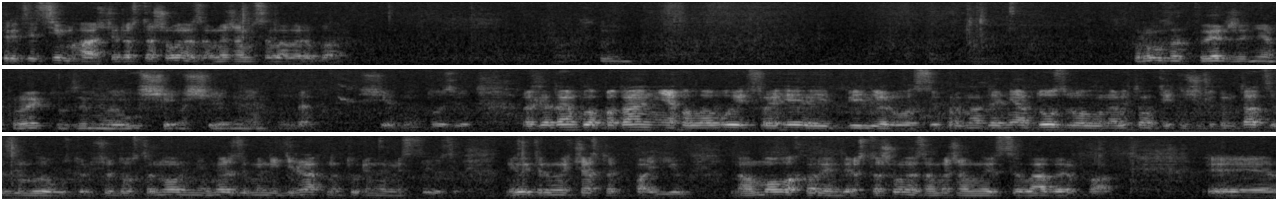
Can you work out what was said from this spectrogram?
37 га, що розташована за межами села Верба. Голосуємо. Про затвердження проекту землеустрою. Ще, ще, да, ще один дозвіл. Розглядаємо клопотання голови ФГ Білі Роси про надання дозволу на виготовлення технічної документації землеустрою щодо встановлення меж земельних ділянок натурі на місцевості, невитриманих часток паїв на умовах оренди, розташованих за межами села Верба. Е,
